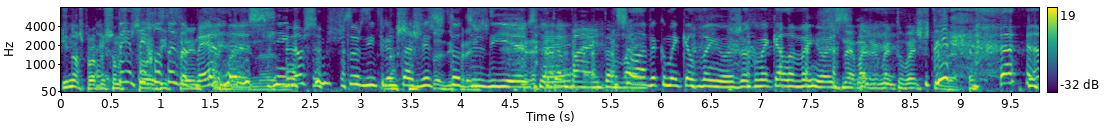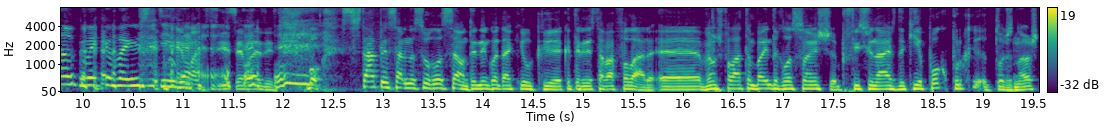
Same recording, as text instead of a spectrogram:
E nós próprios somos têm, têm pessoas relações diferentes abertas. também, Sim, nós somos pessoas diferentes Nós às somos vezes pessoas todos os diferentes. dias, não é? Também, Deixa também. lá ver como é que ele vem hoje ou como é que ela vem hoje. não é mais como é que tu vens vestida. ou como é que eu venho vestida. É mais isso, é mais isso. Bom, se está a pensar na sua relação, tendo em conta aquilo que a Catarina estava a falar, eh, vamos falar também de relações profissionais daqui a pouco, porque todos nós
